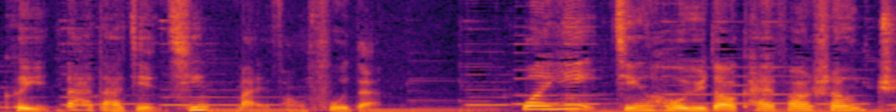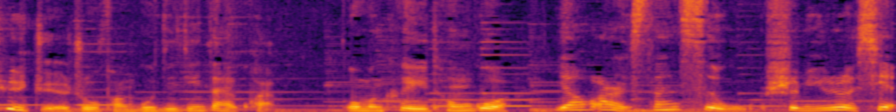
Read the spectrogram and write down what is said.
可以大大减轻买房负担。万一今后遇到开发商拒绝住房公积金贷款，我们可以通过幺二三四五市民热线、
